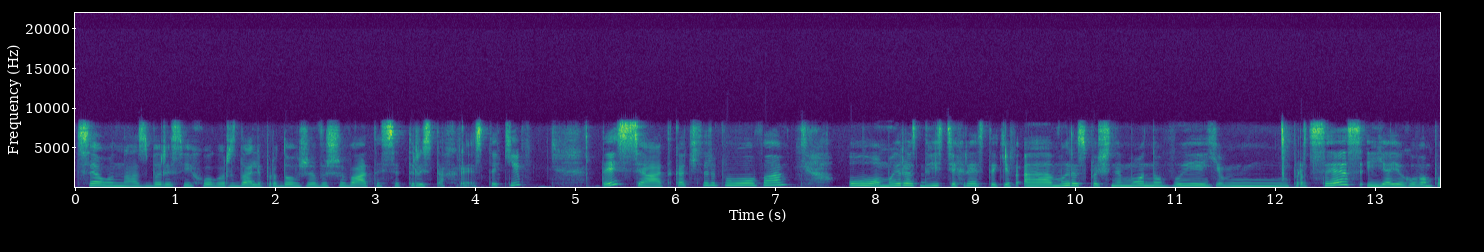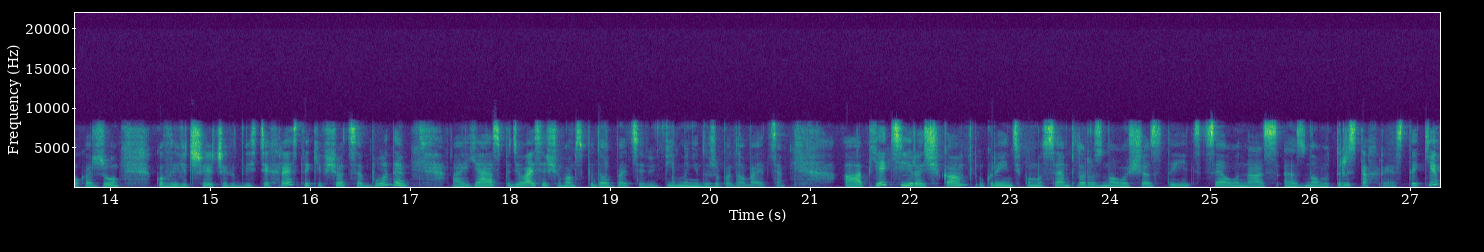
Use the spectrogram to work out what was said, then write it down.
це у нас бери свій Хогвартс, далі продовжує вишиватися 300 хрестиків, десятка червова, О, ми роз 200 хрестиків. Ми розпочнемо новий процес, і я його вам покажу, коли відшию цих 200 хрестиків, що це буде. Я сподіваюся, що вам сподобається. Він мені дуже подобається. А П'ятірочка українському семплеру знову щастить. Це у нас е, знову 300 хрестиків.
